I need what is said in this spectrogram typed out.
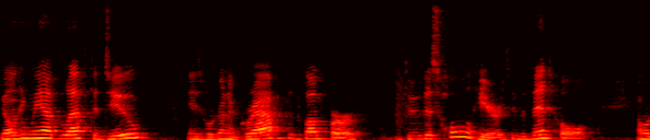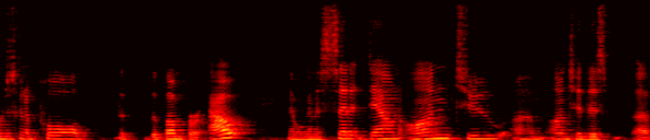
The only thing we have left to do is we're gonna grab the bumper through this hole here, through the vent hole, and we're just gonna pull the, the bumper out, and we're gonna set it down onto, um, onto this uh,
